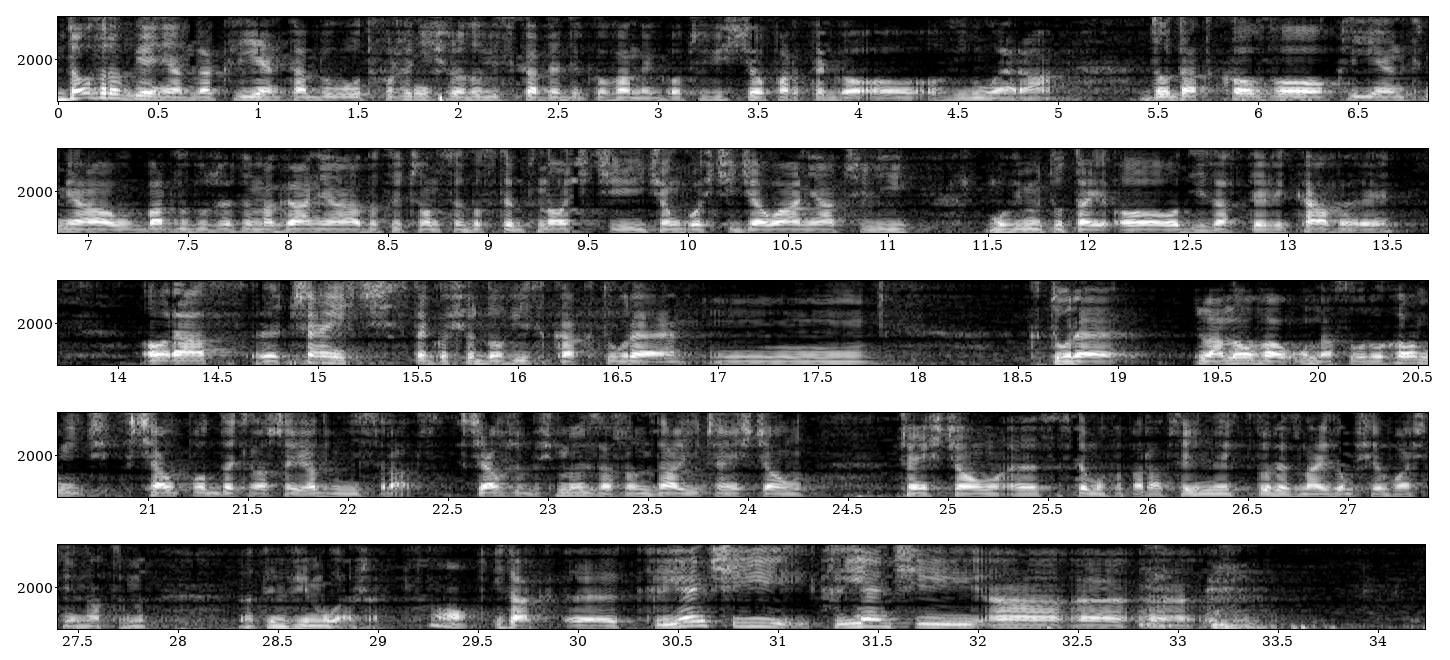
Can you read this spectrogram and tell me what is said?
Do zrobienia dla klienta było utworzenie środowiska dedykowanego, oczywiście opartego o, o VMware'a. Dodatkowo klient miał bardzo duże wymagania dotyczące dostępności i ciągłości działania, czyli mówimy tutaj o disaster recovery oraz e, część z tego środowiska, które, mm, które planował u nas uruchomić, chciał poddać naszej administracji. Chciał, żebyśmy zarządzali częścią, częścią e, systemów operacyjnych, które znajdą się właśnie na tym, na tym VMware'ze. I tak, e, klienci, klienci e, e, e,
